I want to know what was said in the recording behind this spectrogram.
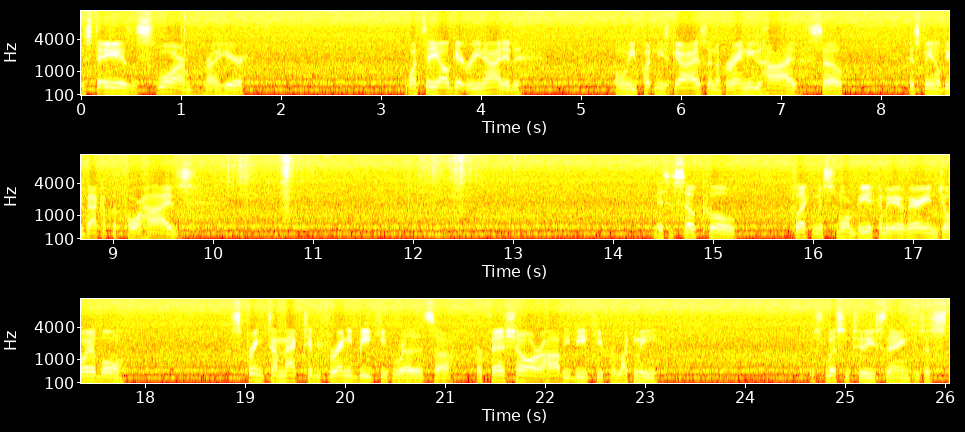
to stay as a swarm right here. Once they all get reunited, To be putting these guys in a brand new hive, so this means we'll be back up to four hives. This is so cool. Collecting the swarm bees can be a very enjoyable springtime activity for any beekeeper, whether it's a professional or a hobby beekeeper like me. Just listen to these things. It's just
